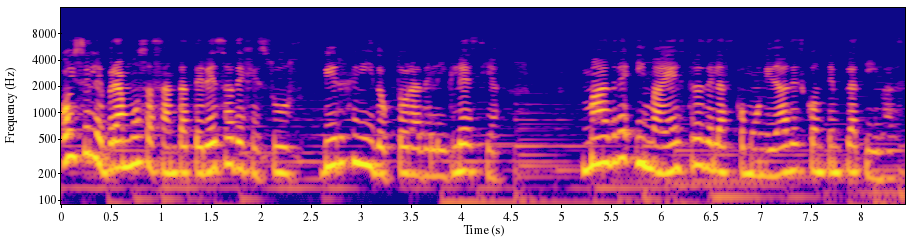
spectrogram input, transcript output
Hoy celebramos a Santa Teresa de Jesús, Virgen y Doctora de la Iglesia, Madre y Maestra de las comunidades contemplativas.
